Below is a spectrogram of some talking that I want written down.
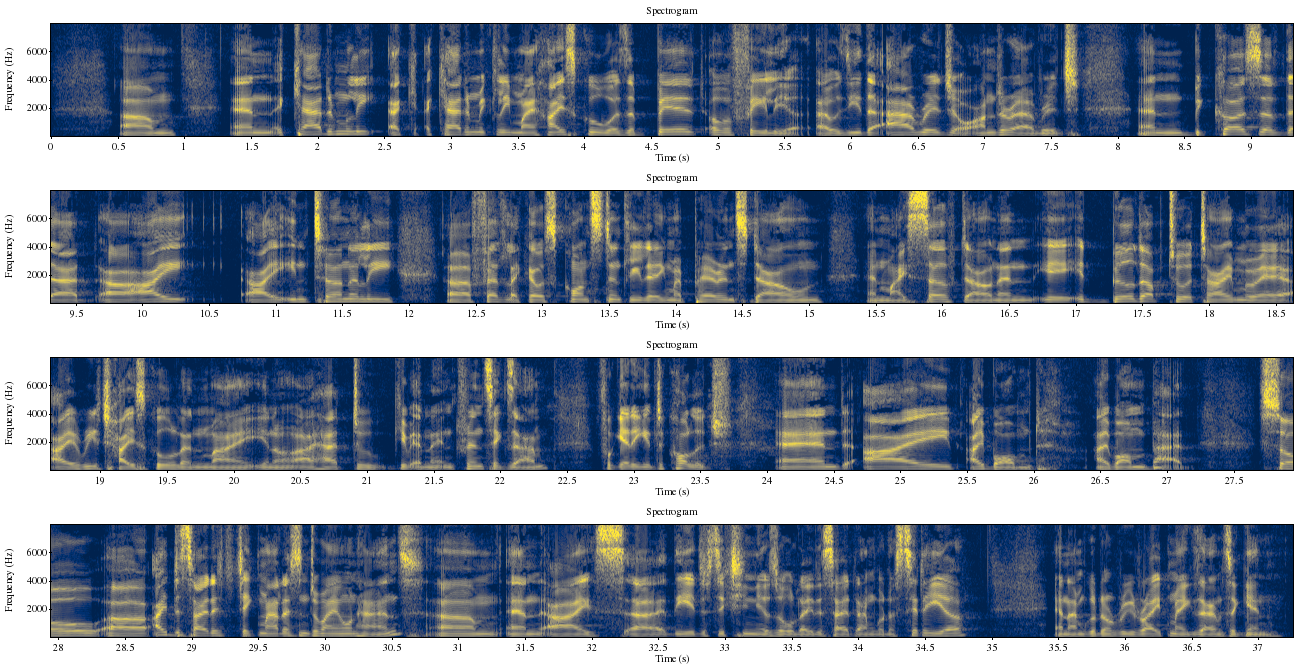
Um, and academically, ac- academically, my high school was a bit of a failure. I was either average or under average. And because of that, uh, I, I internally uh, felt like I was constantly letting my parents down and myself down, and it, it, built up to a time where I reached high school and my, you know, I had to give an entrance exam for getting into college, and I, I bombed. I bombed bad. So uh, I decided to take matters into my own hands. Um, and I, uh, at the age of 16 years old, I decided I'm going to sit a year and I'm going to rewrite my exams again.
